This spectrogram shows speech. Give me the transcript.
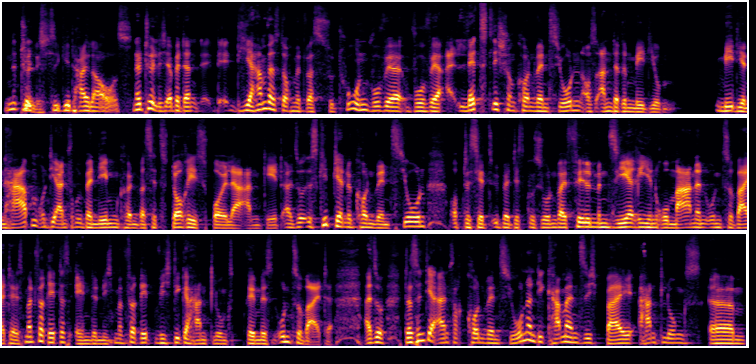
Natürlich. sie geht heile aus. Natürlich, aber dann hier haben wir es doch mit was zu tun, wo wir wo wir letztlich schon Konventionen aus anderen Medium Medien haben und die einfach übernehmen können, was jetzt Story-Spoiler angeht. Also es gibt ja eine Konvention, ob das jetzt über Diskussionen bei Filmen, Serien, Romanen und so weiter ist. Man verrät das Ende nicht, man verrät wichtige Handlungsprämissen und so weiter. Also das sind ja einfach Konventionen, die kann man sich bei handlungsgetragenen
